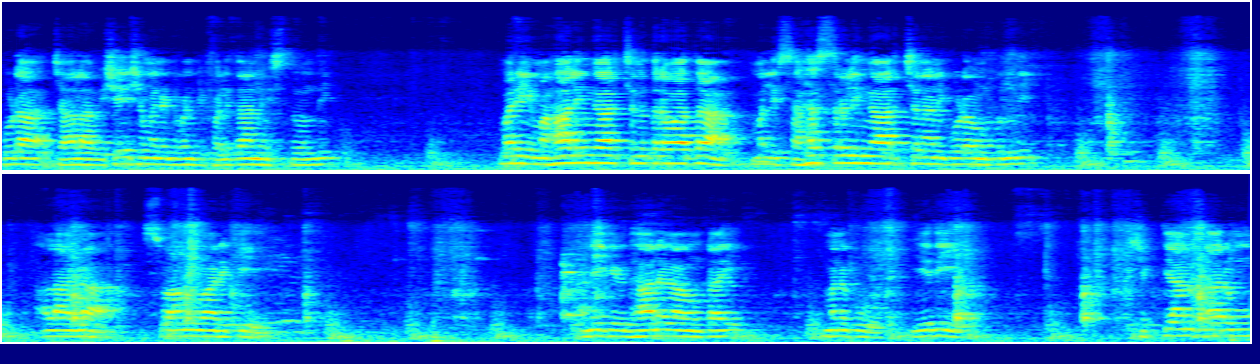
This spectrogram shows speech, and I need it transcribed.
కూడా చాలా విశేషమైనటువంటి ఫలితాన్ని ఇస్తుంది. మరి మహాలింగార్చన తర్వాత మళ్ళీ సహస్రలింగార్చన అని కూడా ఉంటుంది. అలాగా స్వామివారికి అనేక విధాలుగా ఉంటాయి. మనకు ఏది శక్త్యానుసారము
